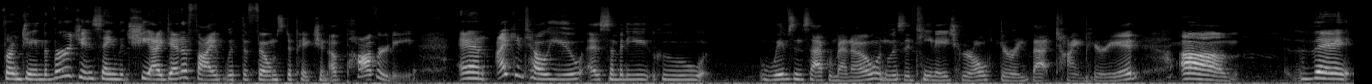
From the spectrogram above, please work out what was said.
from jane the virgin saying that she identified with the film's depiction of poverty and i can tell you as somebody who lives in Sacramento and was a teenage girl during that time period. Um, that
